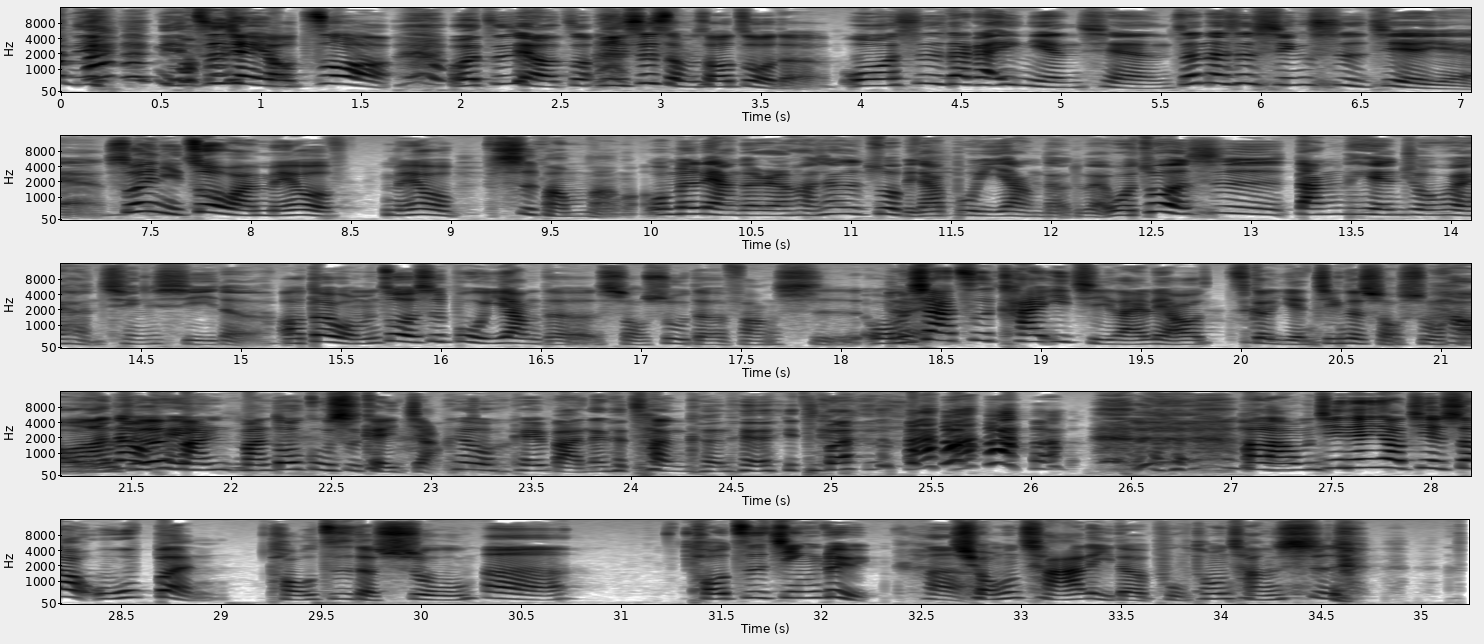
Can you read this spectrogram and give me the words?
你你你之前有做？我之前有做。你是什么时候做的？我是大概一年前，真的是新世界耶！所以你做完没有？没有事帮忙哦。我们两个人好像是做比较不一样的，对不对？我做的是当天就会很清晰的哦。对，我们做的是不一样的手术的方式。我们下次开一集来聊这个眼睛的手术好，好啊。我觉得蛮蛮多故事可以讲。可以，我可以把那个唱歌那一段。好啦，我们今天要介绍五本投资的书。嗯，投资金律，穷查理的普通常识。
